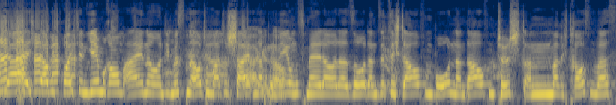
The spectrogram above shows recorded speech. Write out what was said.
Ja, ich glaube, ich bräuchte in jedem Raum eine und die müssten automatisch Ja, schalten ja, nach genau. Bewegungsmelder oder so. Dann sitze ich da auf dem Boden, dann da auf dem Tisch, dann mache ich draußen was.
